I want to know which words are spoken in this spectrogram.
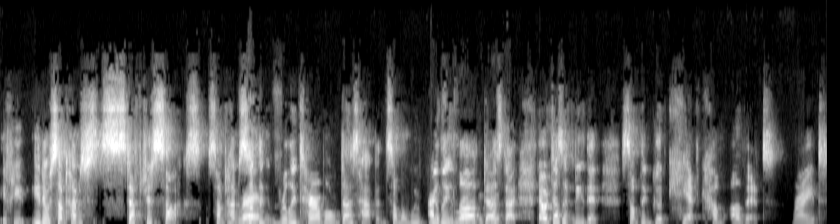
if you you know sometimes stuff just sucks. Sometimes right. something really terrible does happen. Someone we really love does die. Now it doesn't mean that something good can't come of it right?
